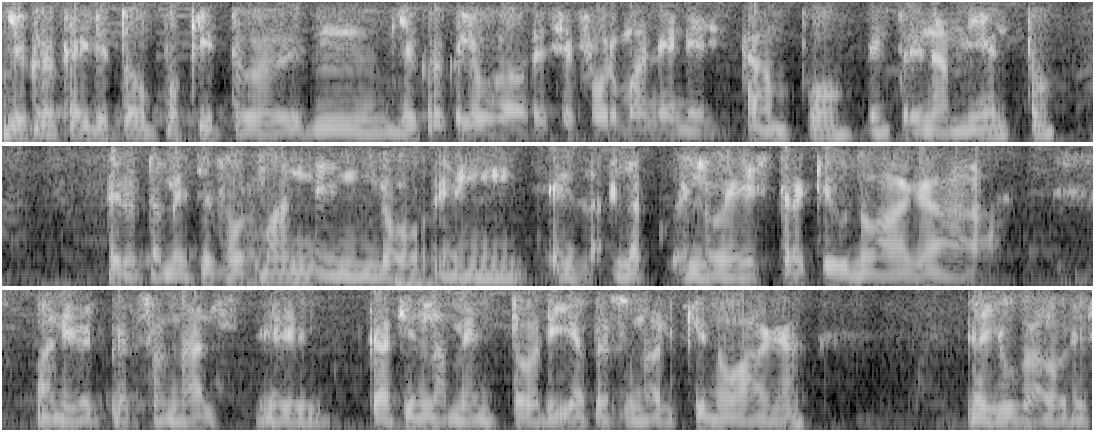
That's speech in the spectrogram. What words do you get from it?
Yo creo que hay de todo un poquito. Mm, yo creo que los jugadores se forman en el campo de entrenamiento, pero también se forman en lo, en, en lo extra que uno haga a nivel personal, eh, casi en la mentoría personal que uno haga. Hay jugadores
